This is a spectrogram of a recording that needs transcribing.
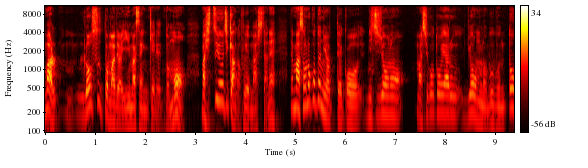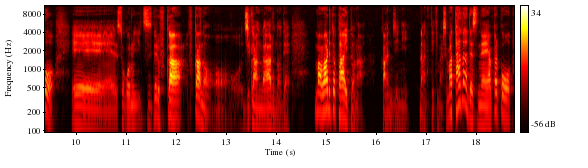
まあロスとまでは言いませんけれども、まあ、必要時間が増えましたね。でまあ、そのことによってこう日常のまあ、仕事をやる業務の部分と、えー、そこについてる負荷負荷の時間があるので、まあ、割とタイトな感じになってきました。まあ、ただですねやっぱりこう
